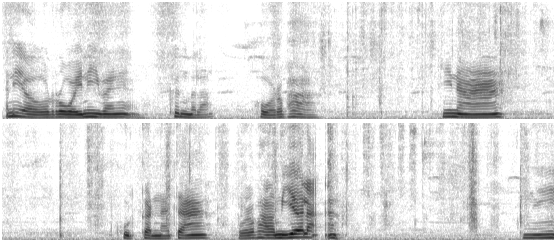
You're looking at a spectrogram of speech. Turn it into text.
อันนี้เราโรยนี่ไว้เนี่ย ขึ้นมาละ โหระพา นี่นะ ขุดกันนะจ๊ะโหระพามีเยอะละอะนี่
